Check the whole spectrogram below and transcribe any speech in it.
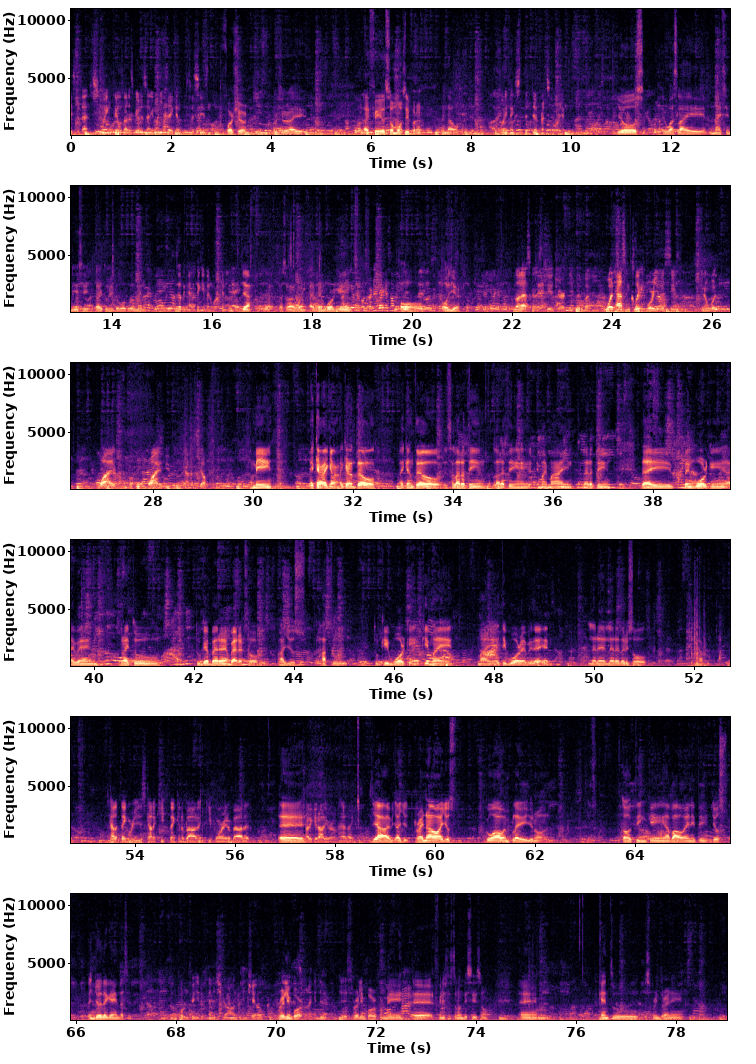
Please, did that swing feel about as good as anyone you've taken this season? For sure, for sure. I I feel so much different in that one. What do you think's the difference for you? Just, it was like nice and easy, try to hit the ball to the middle. Is that the kind of thing you've been working on? Yeah, yeah. That's why I went, I've been working all, all year. I'm not asking this to be a jerk, even, but what hasn't clicked for you this season? You know, what, why, why have you been kind of scuffing? I mean, I can't, I can't, I can't tell. I can tell it's a lot of things, a lot of things in my mind, a lot of things that I've been working. I've been try to to get better and better. So I just have to to keep working, keep my my ethic work every day, and let it let it happen. Kind of thing where you just kind of keep thinking about it, keep worrying about it, Uh, try to get out of your own head. I guess. yeah, I, I just, right now I just go out and play, you know, without thinking about anything. Just enjoy the game. That's it. Important for you to finish strong and show Really important. what important. I can do. It's really important for me uh, finish strong this season and came to spring training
